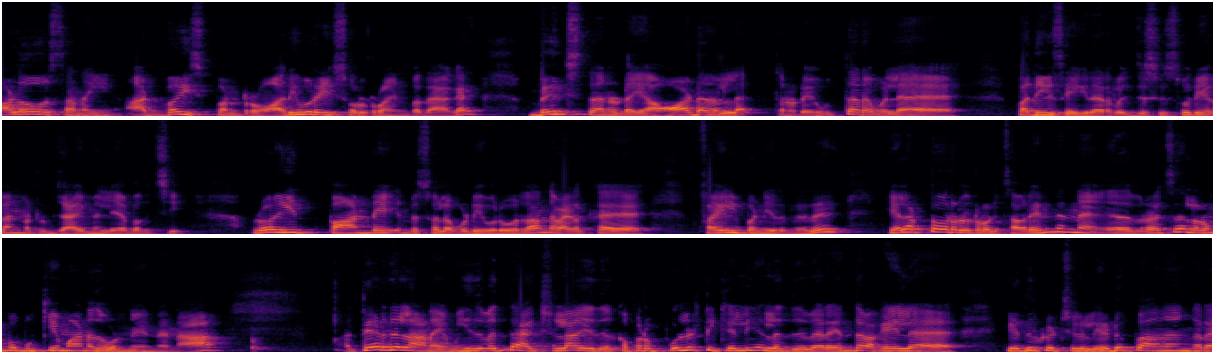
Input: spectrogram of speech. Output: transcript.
ஆலோசனை அட்வைஸ் பண்ணுறோம் அறிவுரை சொல்கிறோம் என்பதாக பெஞ்ச் தன்னுடைய ஆர்டரில் தன்னுடைய உத்தரவில் பதிவு செய்கிறார்கள். ஜஸ்டிஸ் சூரியகாந்த் மற்றும் ஜாய் மல்லியா பக்சி ரோஹித் பாண்டே என்று சொல்லக்கூடிய ஒருவர் தான் அந்த வழக்கை ஃபைல் பண்ணியிருந்தது. எலக்டோரல் ரோல்ஸ் அவர் என்னென்ன ரொம்ப முக்கியமானது ஒன்று என்னென்னா தேர்தல் ஆணையம். இது வந்து ஆக்சுவலாக இதுக்கப்புறம் பொலிட்டிக்கலி அல்லது வேறு எந்த வகையில் எதிர்க்கட்சிகள் எடுப்பாங்கங்கிற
